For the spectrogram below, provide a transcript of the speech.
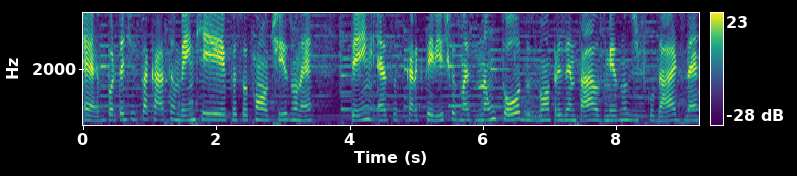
É importante destacar também que pessoas com autismo, né? têm essas características, mas não todos vão apresentar as mesmas dificuldades, né?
